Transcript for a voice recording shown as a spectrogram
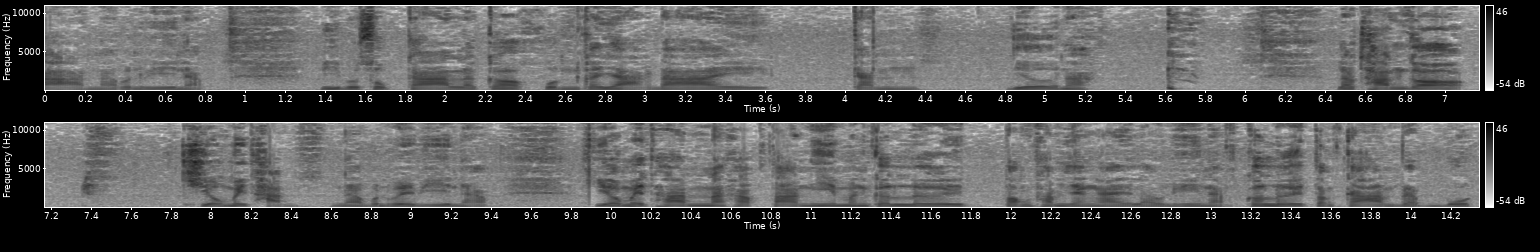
การณ์นะคุณพี่นะมีประสบการณ์แล้วก็คนก็อยากได้กันเยอะนะ แล้วท่านก็เคี้ยวไม่ทันนะเพื่อนๆพี่นะครับ คี้ยวไม่ทันนะครับตอนนี้มันก็เลยต้องทำยังไงแล้วนี่นะก็เลยต้องการแบบบด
